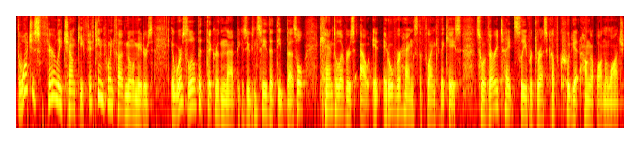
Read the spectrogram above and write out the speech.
the watch is fairly chunky, 15.5 millimeters. It wears a little bit thicker than that because you can see that the bezel cantilevers out. It, it overhangs the flank of the case. So a very tight sleeve or dress cuff could get hung up on the watch.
